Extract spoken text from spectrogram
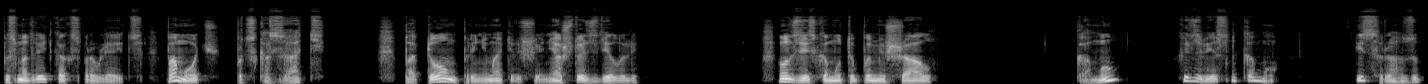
посмотреть, как справляется, помочь, подсказать, потом принимать решение. А что сделали? Он здесь кому-то помешал. Кому? Известно кому и сразу,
